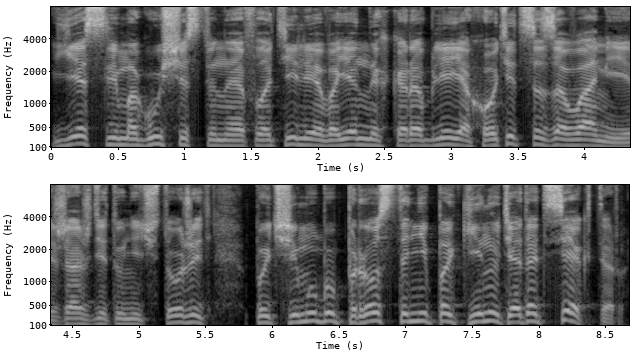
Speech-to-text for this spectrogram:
Если могущественная флотилия военных кораблей охотится за вами и жаждет уничтожить, почему бы просто не покинуть этот сектор?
